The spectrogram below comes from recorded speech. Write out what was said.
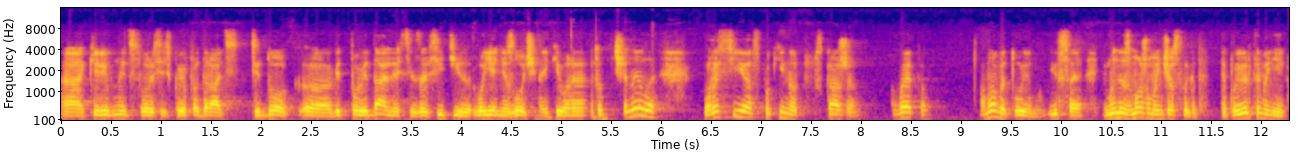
е, керівництво Російської Федерації до е, відповідальності за всі ті воєнні злочини, які вони тут чинили, Росія спокійно скаже вето, а ми ветуємо і все. І ми не зможемо нічого скликати. Повірте мені.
